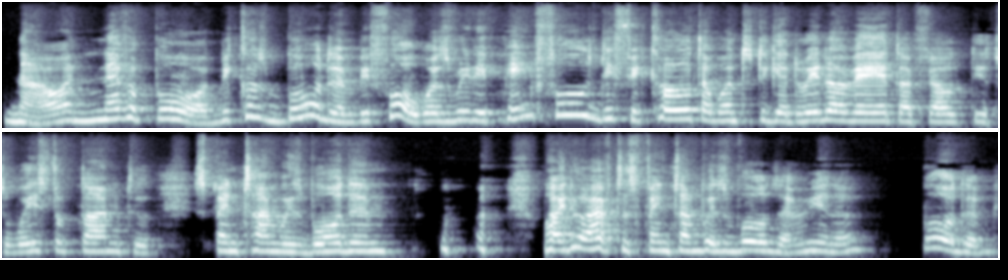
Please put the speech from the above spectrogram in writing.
Now I'm never bored because boredom before was really painful, difficult. I wanted to get rid of it. I felt it's a waste of time to spend time with boredom. Why do I have to spend time with boredom? You know, boredom.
